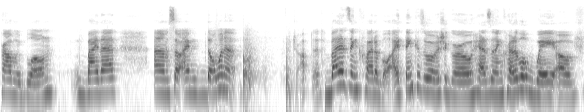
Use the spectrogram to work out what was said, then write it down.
probably blown by that. Um, so I don't want to dropped it. But it's incredible. I think Kazuo Ishiguro has an incredible way of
